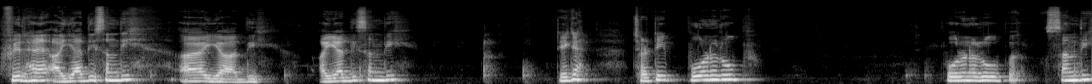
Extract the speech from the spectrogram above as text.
फिर है अयादि संधि, अयादि अयादि संधि। ठीक है? छठी पूर्ण रूप पूर्ण रूप संधि।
